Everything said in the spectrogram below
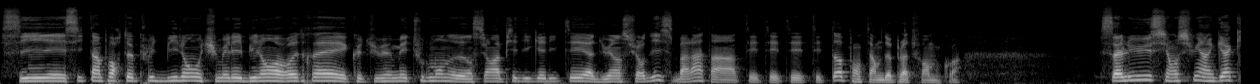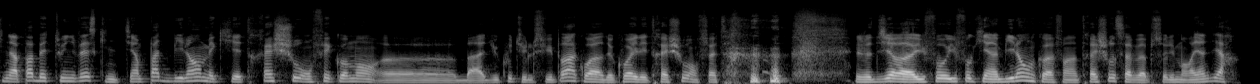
si si t'importes plus de bilan ou tu mets les bilans en retrait et que tu mets tout le monde sur un pied d'égalité à du 1 sur 10, bah là t'es top en termes de plateforme quoi. Salut, si on suit un gars qui n'a pas bet to invest, qui ne tient pas de bilan mais qui est très chaud, on fait comment? Euh, Bah du coup tu le suis pas quoi. De quoi il est très chaud en fait? je veux dire, euh, il faut il faut qu'il y ait un bilan, quoi. Enfin, très chaud, ça veut absolument rien dire.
